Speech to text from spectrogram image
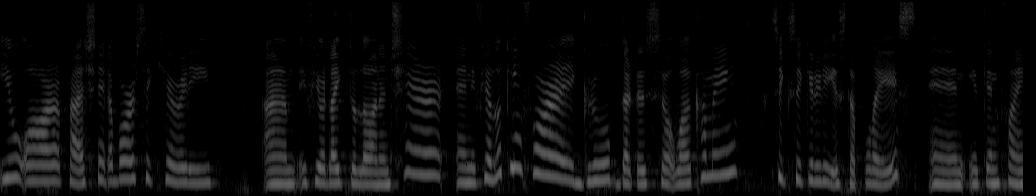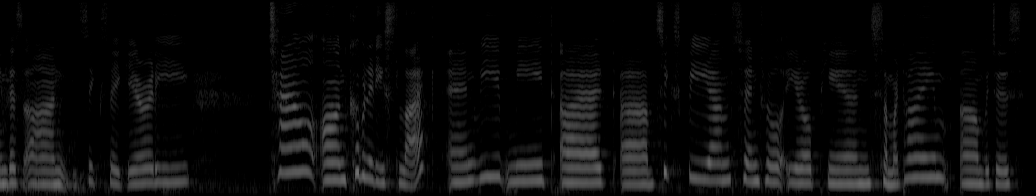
you are passionate about security um, if you'd like to learn and share and if you're looking for a group that is so welcoming SIG Security is the place, and you can find us on SIG Security channel on Kubernetes Slack, and we meet at um, 6 p.m. Central European Summer Time, um, which is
